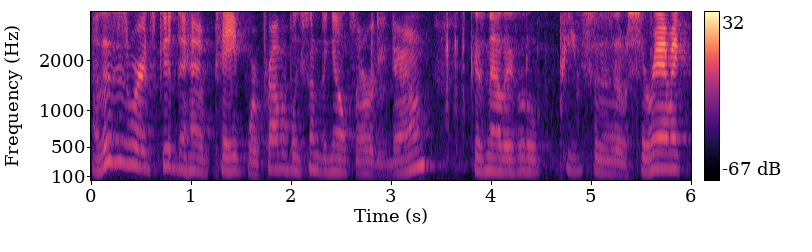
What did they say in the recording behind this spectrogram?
Now this is where it's good to have tape or probably something else already down because now there's little pieces of ceramic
